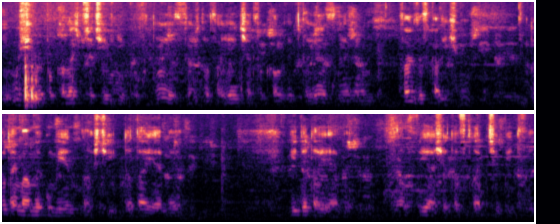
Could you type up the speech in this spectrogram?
I musimy pokonać przeciwników. Tu jest coś do zajęcia, cokolwiek to jest, nie wiem. Coś zyskaliśmy. Tutaj mamy umiejętności. Dodajemy i dodajemy. Rozwija się to w trakcie bitwy.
